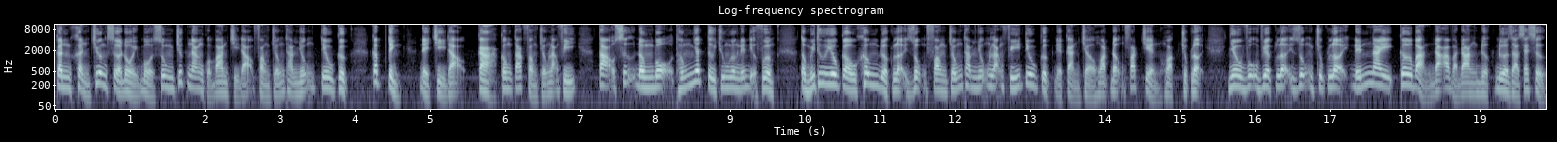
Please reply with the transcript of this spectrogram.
cần khẩn trương sửa đổi bổ sung chức năng của ban chỉ đạo phòng chống tham nhũng tiêu cực cấp tỉnh để chỉ đạo cả công tác phòng chống lãng phí, tạo sự đồng bộ thống nhất từ trung ương đến địa phương. Tổng Bí thư yêu cầu không được lợi dụng phòng chống tham nhũng lãng phí tiêu cực để cản trở hoạt động phát triển hoặc trục lợi. Nhiều vụ việc lợi dụng trục lợi đến nay cơ bản đã và đang được đưa ra xét xử,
